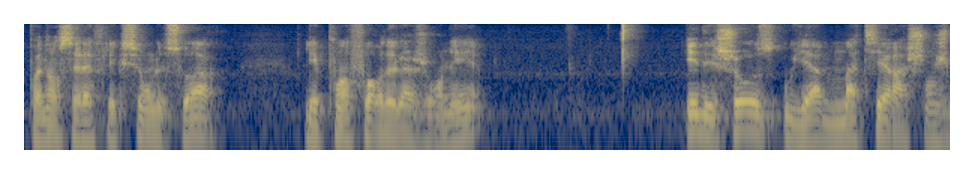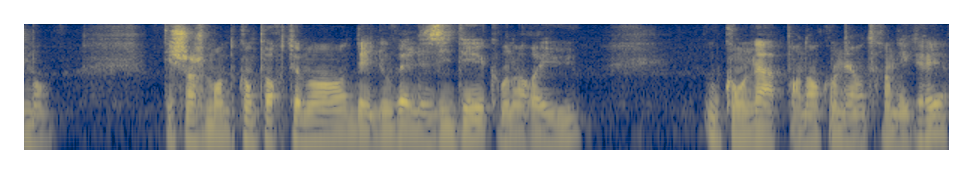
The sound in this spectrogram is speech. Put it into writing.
pendant ces réflexions le soir, les points forts de la journée et des choses où il y a matière à changement. Des changements de comportement, des nouvelles idées qu'on aurait eues ou qu'on a pendant qu'on est en train d'écrire.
